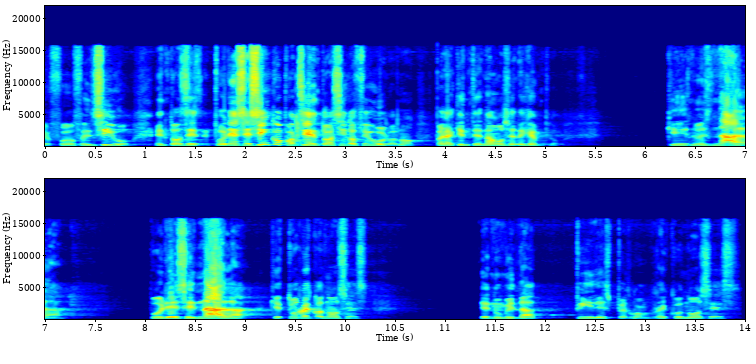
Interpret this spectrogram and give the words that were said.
que fue ofensivo. Entonces, por ese 5%, así lo figuro, ¿no? Para que entendamos el ejemplo, que no es nada, por ese nada que tú reconoces, en humildad pides perdón. Reconoces,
